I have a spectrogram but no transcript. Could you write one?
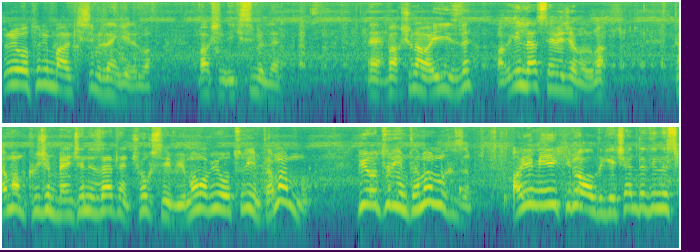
Şuraya oturayım bak ikisi birden gelir bak. Bak şimdi ikisi birden. Eh bak şuna bak iyi izle. Bak illa seveceğim onu bak. Tamam kızım ben seni zaten çok seviyorum ama bir oturayım tamam mı? Bir oturayım tamam mı kızım? Ayım iyi kilo aldı. Geçen dediniz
